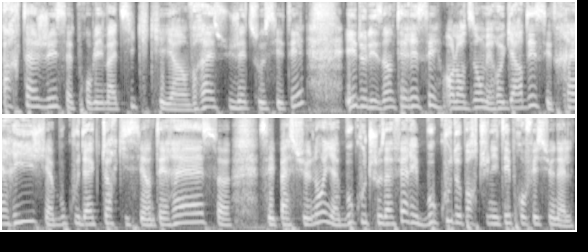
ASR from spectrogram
partager cette problématique qui est un vrai sujet de société et de les intéresser en leur disant mais regardez c'est très riche, il y a beaucoup d'acteurs qui s'y intéressent, c'est passionnant, il y a beaucoup de choses à faire et beaucoup d'opportunités professionnelles.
